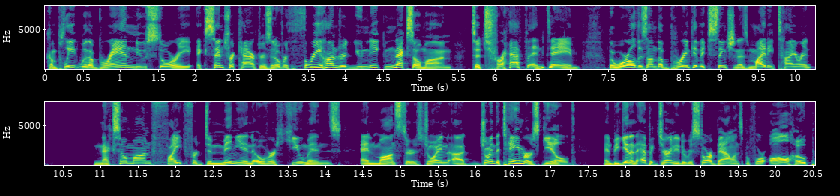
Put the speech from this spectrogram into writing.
complete with a brand new story, eccentric characters, and over 300 unique Nexomon to trap and tame. The world is on the brink of extinction as mighty tyrant Nexomon fight for dominion over humans and monsters. Join uh, join the Tamers Guild and begin an epic journey to restore balance before all hope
